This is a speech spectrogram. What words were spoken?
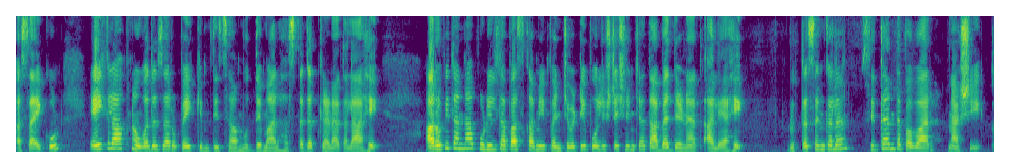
असा एकूण एक लाख नव्वद हजार रुपये किमतीचा मुद्देमाल हस्तगत करण्यात आला आहे. आरोपितांना पुढील तपासकामी पंचवटी पोलीस स्टेशनच्या ताब्यात देण्यात आले आहे. वृत्तसंकलन सिद्धांत पवार नाशिक.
